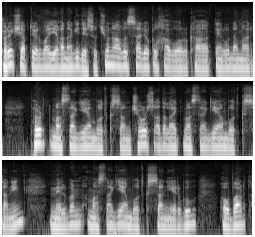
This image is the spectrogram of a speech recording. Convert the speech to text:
Չորեքշաբթի օրվա եղանակի դեսությունը ավսալյո գլխավոր քաղաքներուն համար Perth մասնագի ամբոտ 24, Adelaide մասնագի ամբոտ 25, Melbourne մասնագի ամբոտ 22, Hobart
